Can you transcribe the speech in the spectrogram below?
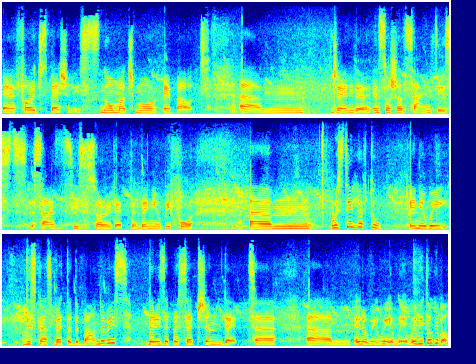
uh, forage specialists know much more about um, gender and social scientists, sciences, sorry, that they knew before. Um, we still have to, in a way, discuss better the boundaries. There is a perception that, uh, um, you know, we, we, we talk about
